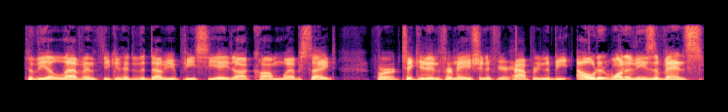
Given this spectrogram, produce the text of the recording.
to the 11th. You can head to the WPCA.com website for ticket information if you're happening to be out at one of these events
